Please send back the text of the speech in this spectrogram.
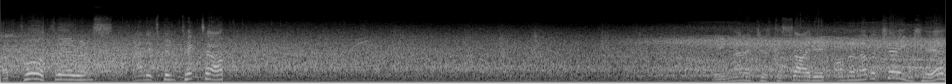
A poor clearance and it's been picked up. The manager's decided on another change here.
